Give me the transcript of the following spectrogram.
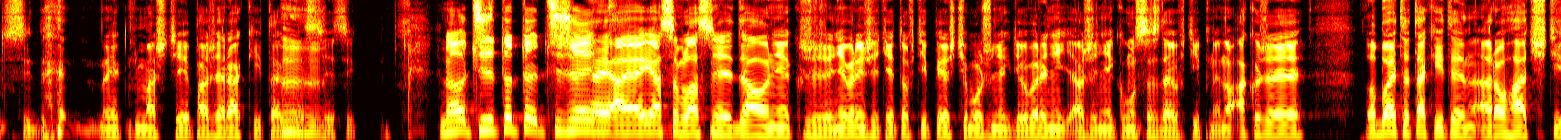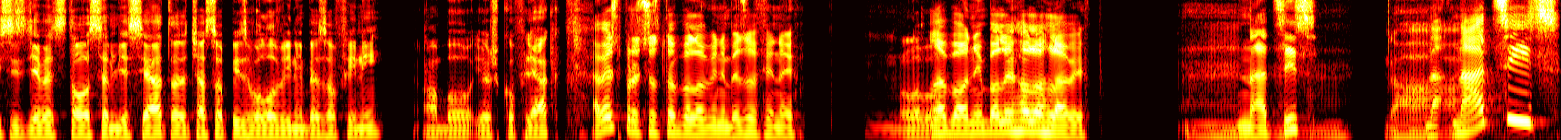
si, jak máš tie pažeráky, tak Mhm. vlastne si... No, čiže toto, čiže... Hej, a ja, ja som vlastne dal nejak, že neverím, že tieto vtipy ešte môžu niekde uverejniť a že niekomu sa zdajú vtipné. No akože, lebo je to taký ten Rohač 1980, časopis Voloviny bez ofiny, alebo Joško Fľak. A vieš, prečo to bolo viny bez ofiny? Lebo... Lebo oni boli holohlavy. Nacis? Á, Na, nacis?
